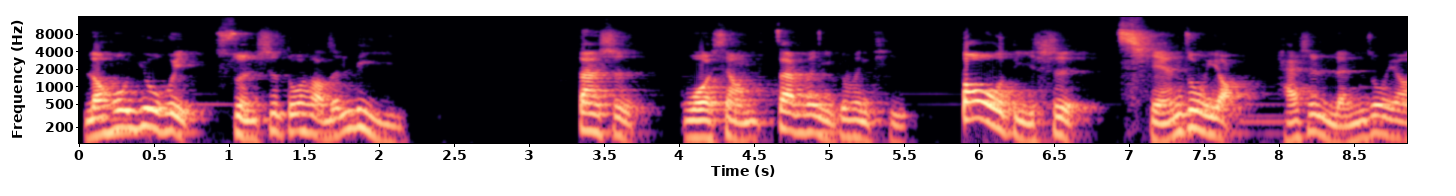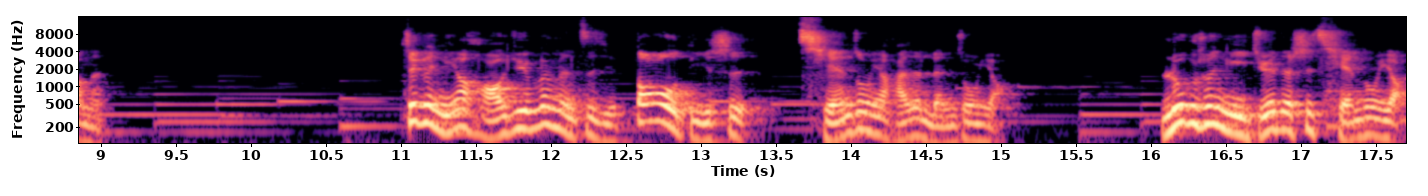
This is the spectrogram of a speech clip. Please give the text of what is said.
然后又会损失多少的利益？但是我想再问你一个问题：到底是钱重要还是人重要呢？这个你要好好去问问自己，到底是钱重要还是人重要？如果说你觉得是钱重要，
